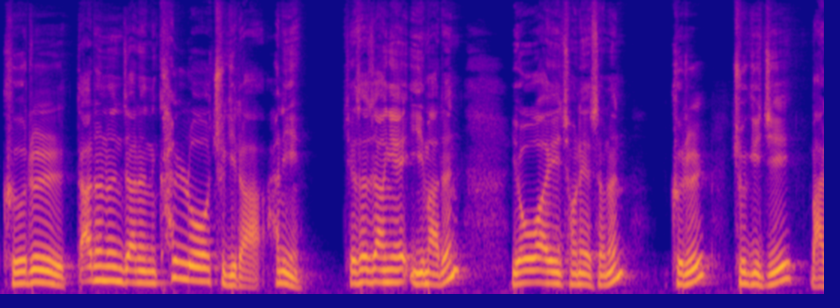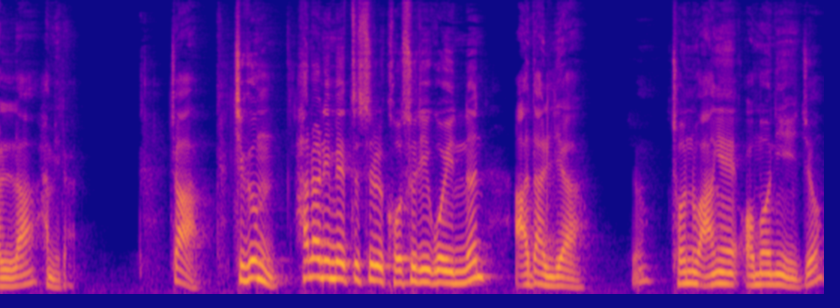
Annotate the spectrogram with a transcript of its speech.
그를 따르는 자는 칼로 죽이라 하니 제사장의 이 말은 여호와의 전에서는 그를 죽이지 말라 함이라. 자, 지금 하나님의 뜻을 거스리고 있는 아달리아 전 왕의 어머니이죠.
